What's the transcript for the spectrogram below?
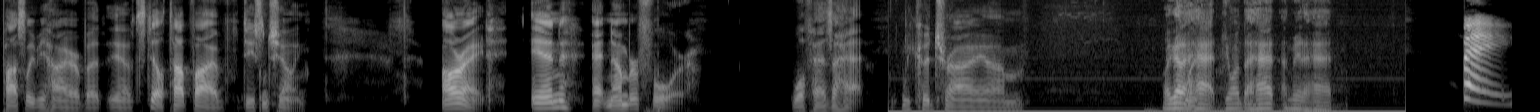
possibly be higher, but you know, still top five, decent showing. All right, in at number four, Wolf has a hat. We could try. Um, I got a hat. Do you want the hat? I made a hat. Hooray!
